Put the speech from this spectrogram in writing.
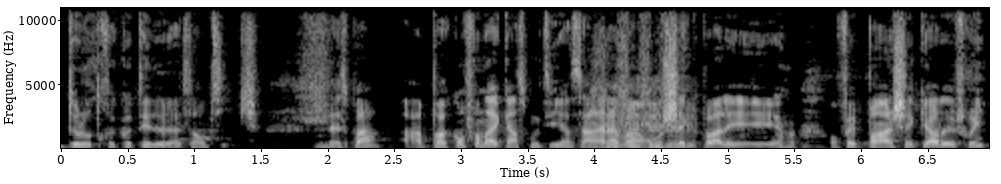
de l'autre côté de l'Atlantique. N'est-ce pas? À pas confondre avec un smoothie, hein, ça n'a rien à voir. On shake pas les, on fait pas un shaker de fruits.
